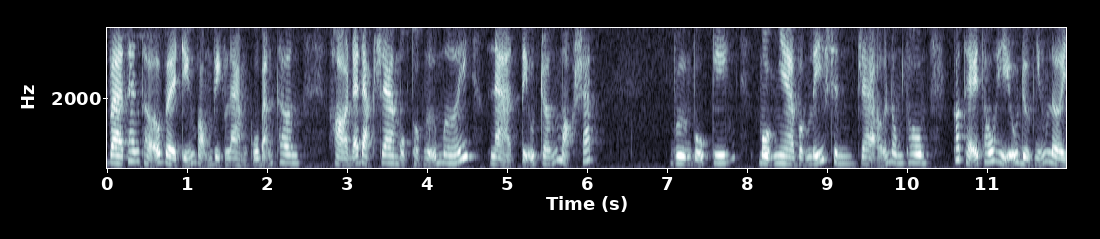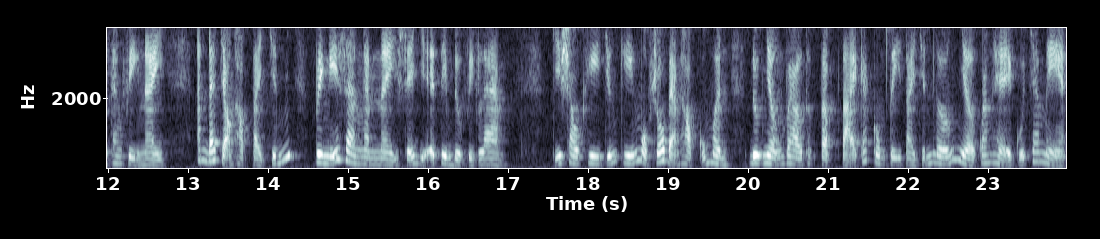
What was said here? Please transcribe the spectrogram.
và than thở về triển vọng việc làm của bản thân – họ đã đặt ra một thuật ngữ mới là tiểu trấn mọt sách. Vương Vũ Kiến, một nhà vật lý sinh ra ở nông thôn, có thể thấu hiểu được những lời than phiền này. Anh đã chọn học tài chính vì nghĩ rằng ngành này sẽ dễ tìm được việc làm. Chỉ sau khi chứng kiến một số bạn học của mình được nhận vào thực tập tại các công ty tài chính lớn nhờ quan hệ của cha mẹ,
